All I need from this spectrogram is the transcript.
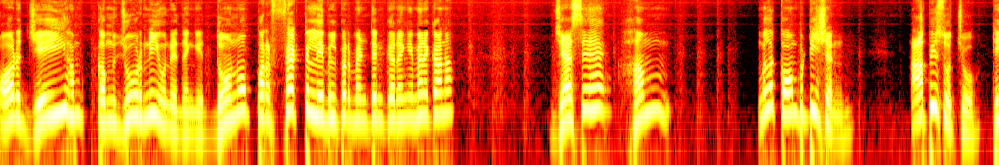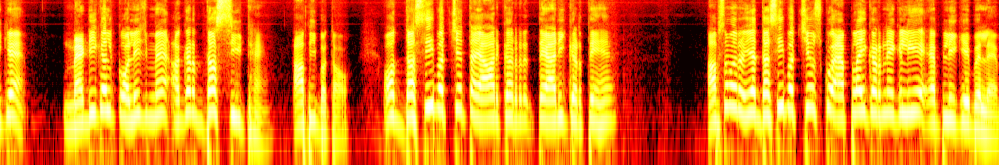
और जेई हम कमज़ोर नहीं होने देंगे, दोनों परफेक्ट लेवल पर मेंटेन करेंगे, मैंने कहा ना? जैसे हम मतलब कंपटीशन आप ही सोचो, ठीक है? मेडिकल कॉलेज में अगर दस सीट हैं, आप ही बताओ। और दस ही बच्चे तैयार कर, तैयारी करते हैं। आप समझ रहे हो? या दस ही बच्चे उसको अप्लाई करने के लिए एप्लीकेबल है?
